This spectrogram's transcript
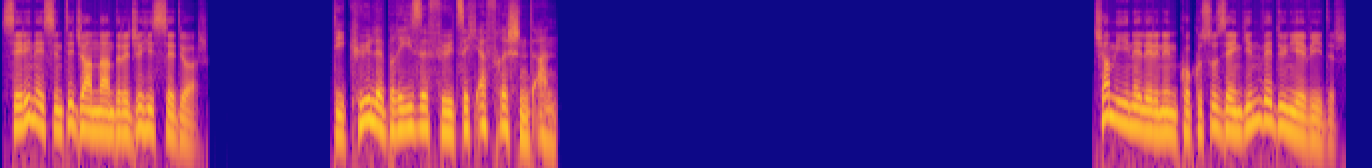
Serin esinti canlandırıcı hissediyor. Die kühle Brise fühlt sich erfrischend an. Çam iğnelerinin kokusu zengin ve dünyevidir.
